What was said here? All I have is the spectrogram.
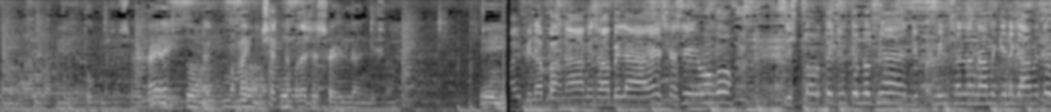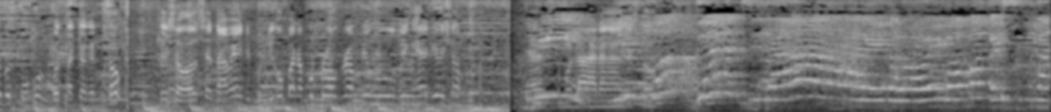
Napatugtog na si Sir Lan. Nag-mic check na pala si Sir Lan. So. Ay, binaba na namin sa kabila guys kasi ewan ko, distorted yung tunog niya. Di, minsan lang namin ginagamit to. Ba't kung ba't nagkaganto? Okay, so all set namin. Di, di ko pa napoprogram yung moving head guys. No? Yan, mula na nga guys. No? Good tonight! Kaloy, baka kaisi na.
